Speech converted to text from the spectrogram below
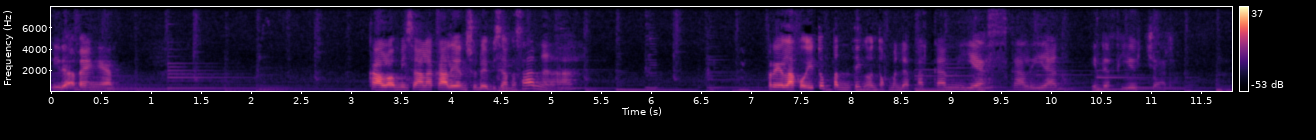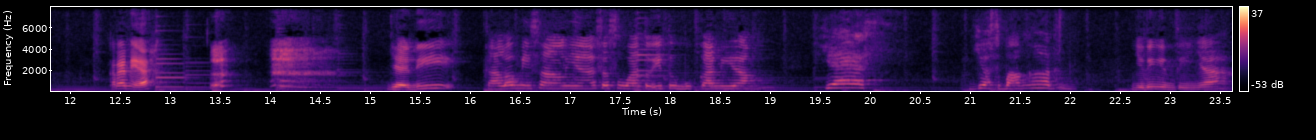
tidak pengen. Kalau misalnya kalian sudah bisa ke sana, perilaku itu penting untuk mendapatkan yes kalian in the future. Keren ya? Jadi kalau misalnya sesuatu itu bukan yang yes, yes banget. Jadi intinya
